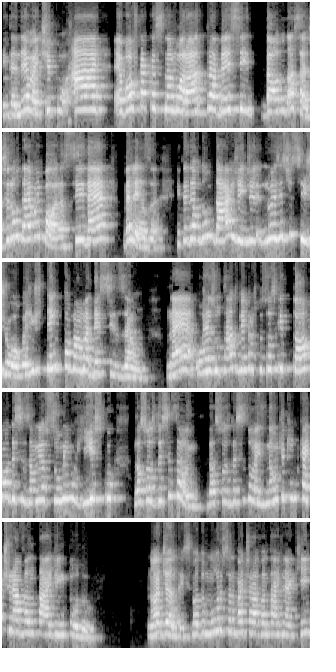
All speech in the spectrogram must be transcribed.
entendeu? É tipo, ah, eu vou ficar com esse namorado para ver se dá ou não dá certo. Se não der, vou embora. Se der, beleza. Entendeu? Não dá, gente. Não existe esse jogo. A gente tem que tomar uma decisão, né? O resultado vem para as pessoas que tomam a decisão e assumem o risco das suas decisões, das suas decisões, não de quem quer tirar vantagem em tudo. Não adianta, em cima do muro você não vai tirar vantagem nem aqui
